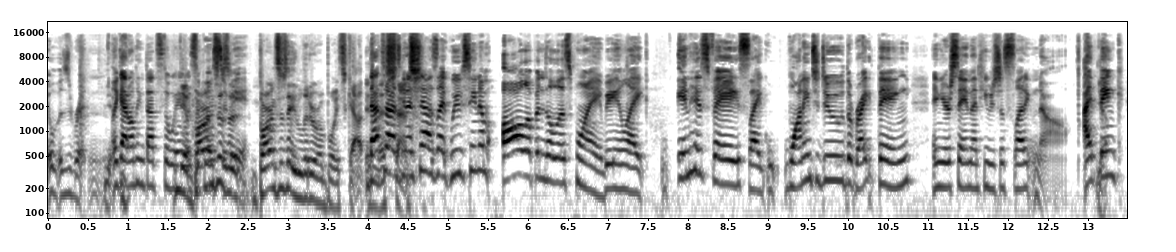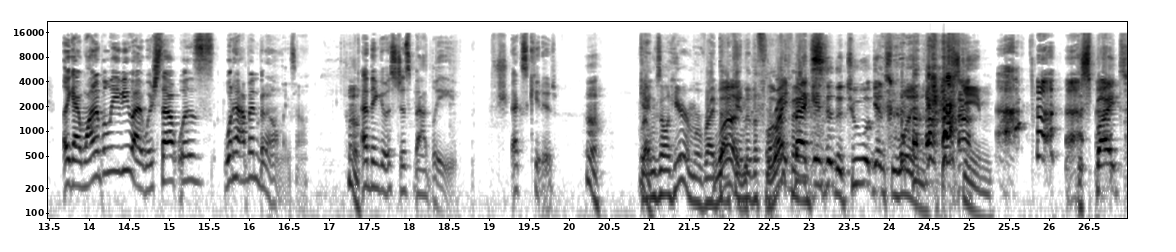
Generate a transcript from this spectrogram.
it was written. Like I don't think that's the way it Yeah, was Barnes supposed is to a be. Barnes is a literal Boy Scout. That's what I was gonna say. I was like, we've seen him all up until this point, being like in his face, like wanting to do the right thing, and you're saying that he was just letting. No, I think like I want to believe you. I wish that was what happened, but I don't think so. I think it was just badly executed. Gang's all here, and we're right back into the flow. right of back things. into the two against one scheme. Despite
